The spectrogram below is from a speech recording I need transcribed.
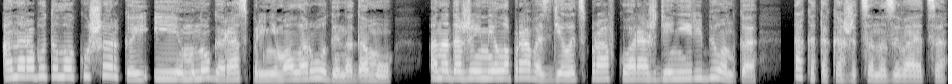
Она работала акушеркой и много раз принимала роды на дому. Она даже имела право сделать справку о рождении ребенка, так это, кажется, называется,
